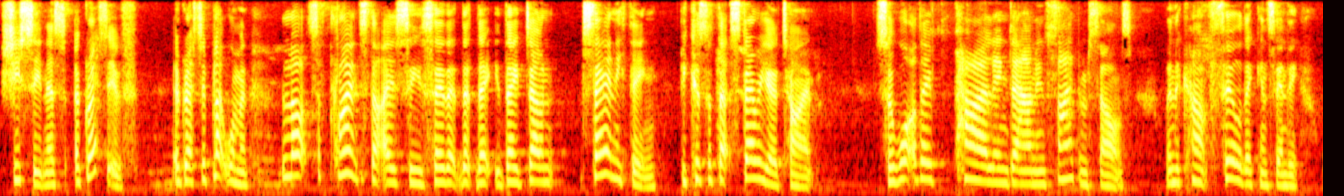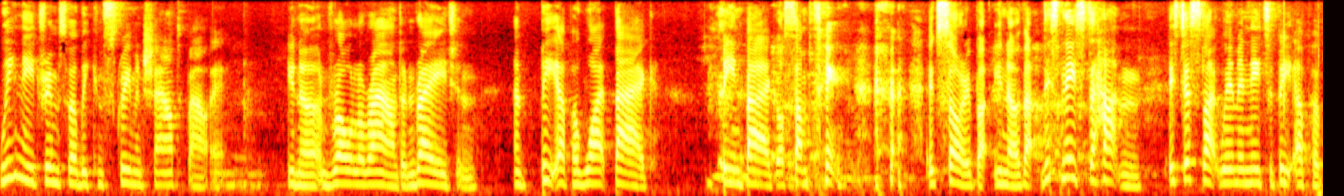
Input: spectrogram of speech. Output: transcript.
she's seen as aggressive, aggressive black woman. Lots of clients that I see say that, that they, they don't say anything because of that stereotype. So, what are they piling down inside themselves when they can't feel they can say anything? We need rooms where we can scream and shout about it, you know, and roll around and rage and, and beat up a white bag, bean bag or something. sorry, but you know, that this needs to happen. It's just like women need to beat up a,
